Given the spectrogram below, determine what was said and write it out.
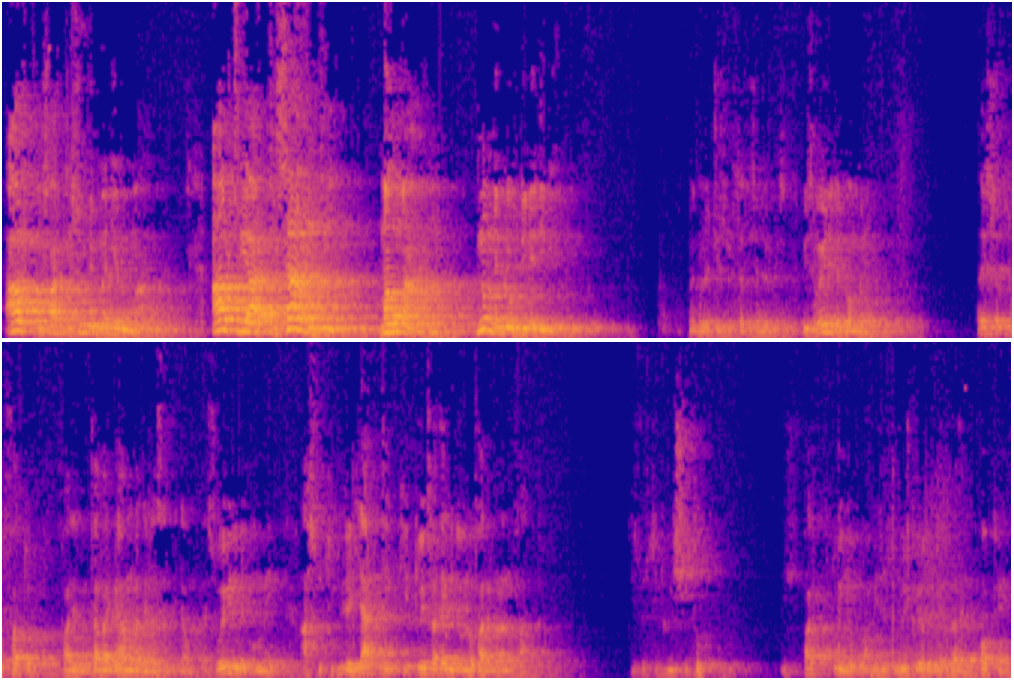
altri fatti solo in maniera umana, altri atti santi ma umani, non nell'ordine divino. Allora Gesù sta dicendo questo. Dice, vuoi venire con me? Adesso ti ho fatto fare tutta la gamma della santità umana, adesso vuoi venire con me a sostituire gli atti che i tuoi fratelli dovevano fare e non hanno fatto. Ti sostituisci tu. Tu io qua, mi sostituisco io per i miei fratelli. Ok.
